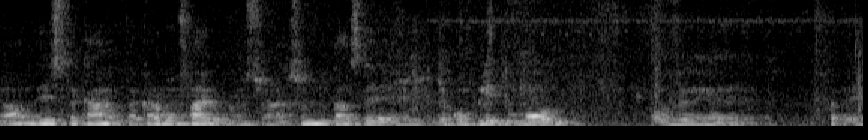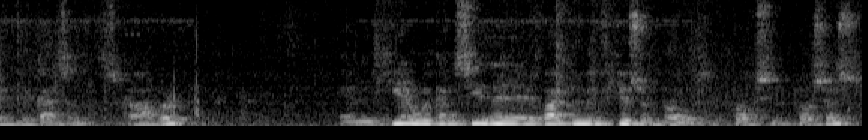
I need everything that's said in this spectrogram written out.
Now this is the, the carbon fiber construction. That's the, the complete mold of the, uh, the CanSat cover. And here we can see the vacuum infusion process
